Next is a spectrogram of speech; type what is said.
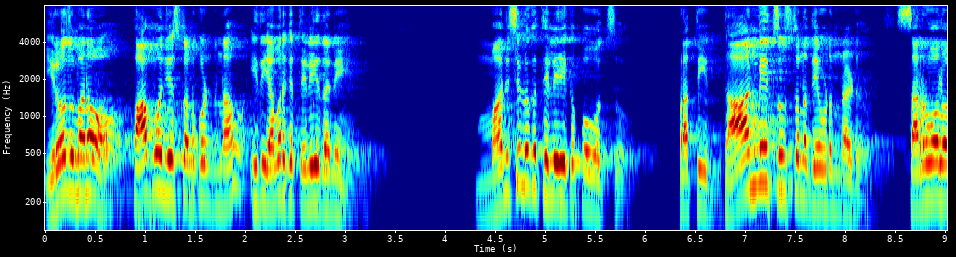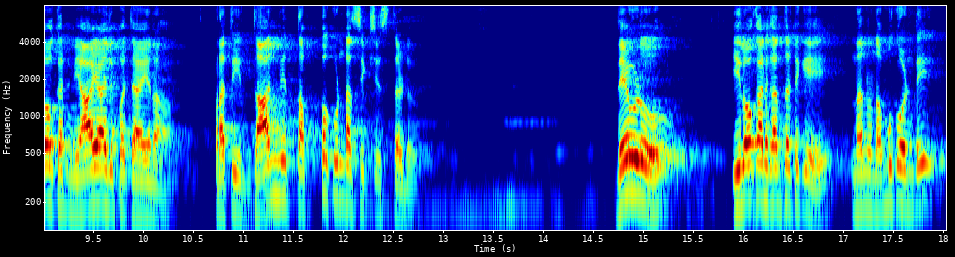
ఈరోజు మనం పాపం చేస్తూ అనుకుంటున్నాం ఇది ఎవరికి తెలియదని. మనుషులకు తెలియకపోవచ్చు. ప్రతి దాన్ని చూస్తున్న దేవుడు ఉన్నాడు. సర్వలోక న్యాయాధిపతి ఆయన. ప్రతి దాన్ని తప్పకుండా శిక్షిస్తాడు. దేవుడు ఈ లోకానికి అంతటికి నన్ను నమ్ముకోండి.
